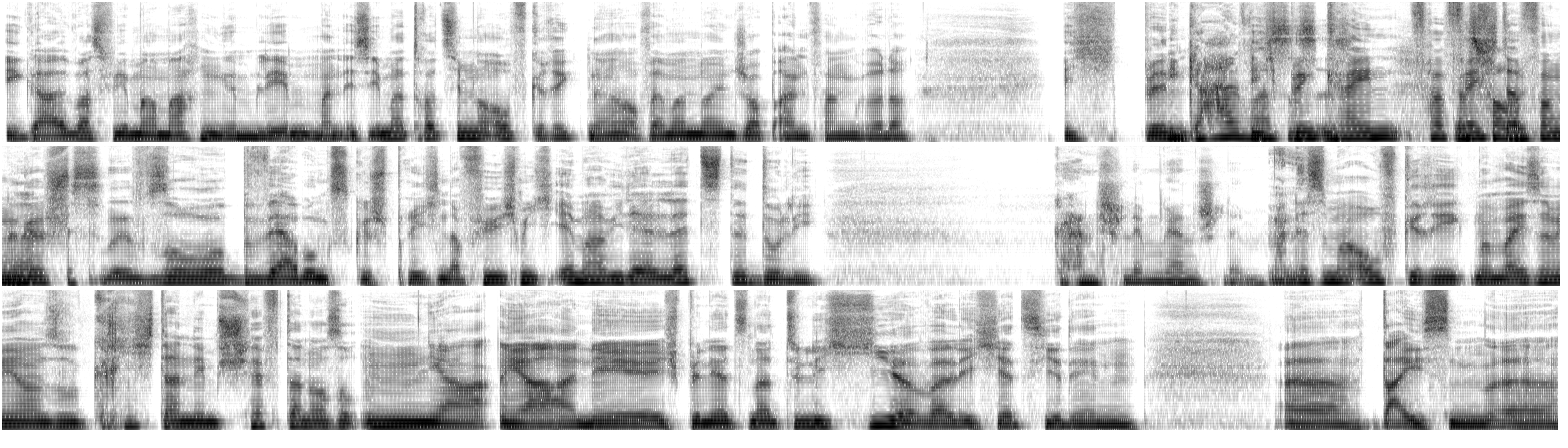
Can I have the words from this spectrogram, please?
egal was wir mal machen im Leben, man ist immer trotzdem nur aufgeregt, ne? Auch wenn man einen neuen Job anfangen würde. Ich bin, Egal, was ich bin kein ist Verfechter verrückt, von ne? So Bewerbungsgesprächen. Da fühle ich mich immer wie der letzte Dulli. Ganz schlimm, ganz schlimm. Man ist immer aufgeregt, man weiß immer so, kriecht dann dem Chef dann auch so, "Mm, ja, ja, nee, ich bin jetzt natürlich hier, weil ich jetzt hier den äh, Dyson äh,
